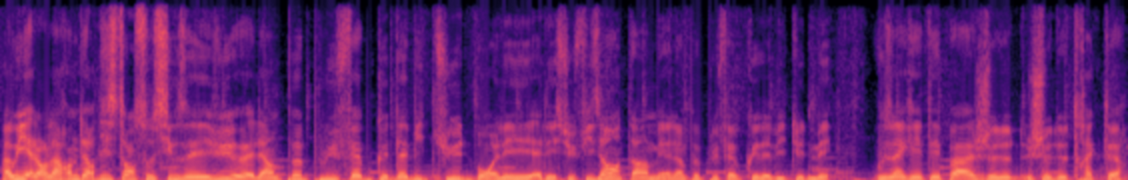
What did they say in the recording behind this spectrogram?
Ah oui, alors la render distance aussi, vous avez vu, elle est un peu plus faible que d'habitude. Bon, elle est, elle est suffisante, hein, mais elle est un peu plus faible que d'habitude. Mais vous inquiétez pas, jeu de, jeu de tracteur.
